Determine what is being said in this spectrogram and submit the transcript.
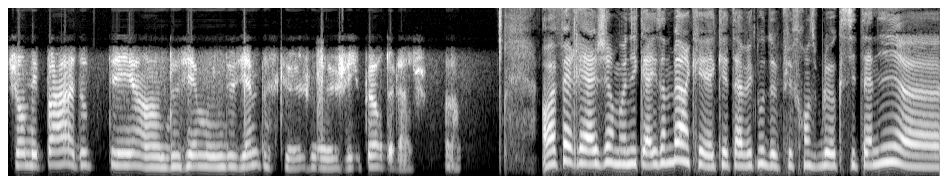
j'en ai pas adopté un deuxième ou une deuxième parce que j'ai eu peur de l'âge. Voilà. On va faire réagir Monique Heisenberg, qui est, avec nous depuis France Bleu Occitanie. Euh,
